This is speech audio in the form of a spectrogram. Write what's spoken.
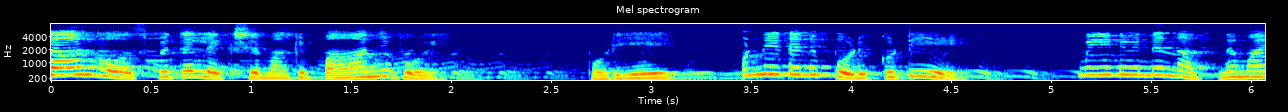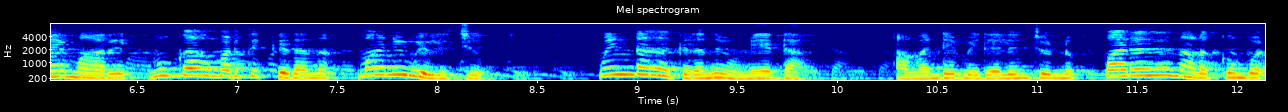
കാർ ഹോസ്പിറ്റൽ ലക്ഷ്യമാക്കി പാഞ്ഞുപോയി പൊടിയേ ഉണ്ണീട്ടന്റെ പൊടിക്കുട്ടിയെ. മീനുവിന്റെ നഗ്നമായ മാറിൽ മുഖാമർത്തി കിടന്ന് മനു വിളിച്ചു. മിണ്ടാതെ കിടന്ന് ഉണ്ണിയേട്ട. അവന്റെ വിരലും ചുണ്ടും പരതി നടക്കുമ്പോൾ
